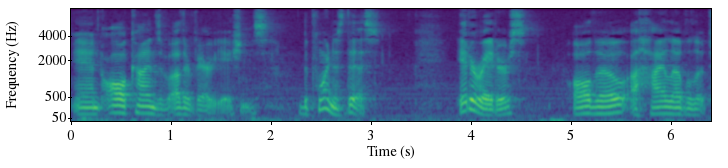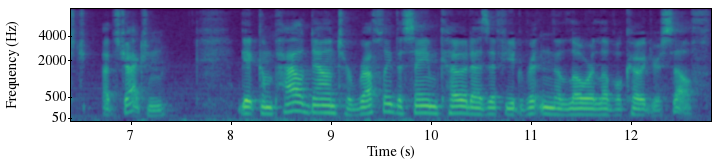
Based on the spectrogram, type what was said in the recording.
and all kinds of other variations. The point is this. Iterators, although a high-level abst abstraction, get compiled down to roughly the same code as if you'd written the lower-level code yourself.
